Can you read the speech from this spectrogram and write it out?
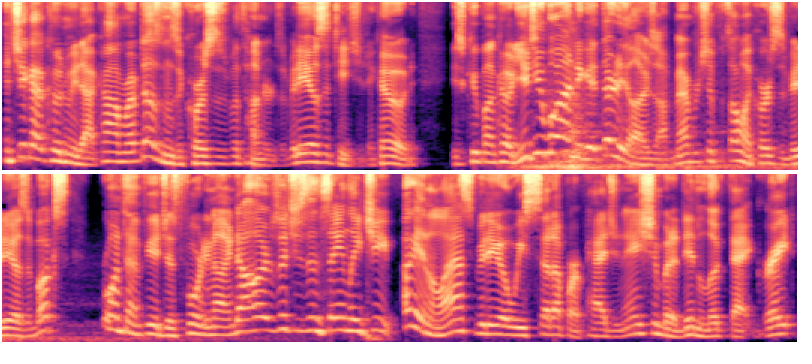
and check out Codemy.com where I have dozens of courses with hundreds of videos that teach you to code. Use coupon code YouTube1 to get $30 off membership with all my courses, videos, and books for one-time fee of just $49, which is insanely cheap. Okay, in the last video, we set up our pagination, but it didn't look that great.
